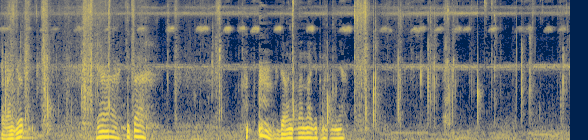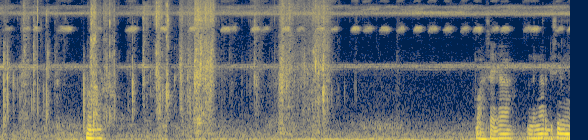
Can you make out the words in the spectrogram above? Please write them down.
Kita lanjut Ya kita Berjalan-jalan lagi teman-teman ya Oh. Saya mendengar di sini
